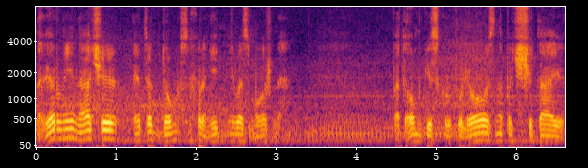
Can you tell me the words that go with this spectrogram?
Наверное, иначе этот дом сохранить невозможно. Потомки скрупулезно подсчитают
